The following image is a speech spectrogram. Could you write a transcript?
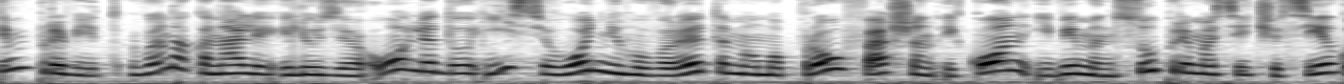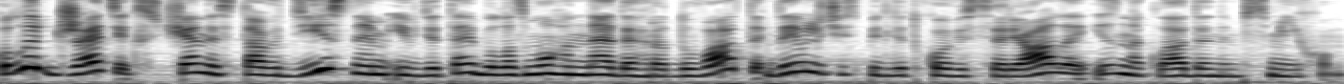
Всім привіт! Ви на каналі Ілюзія огляду, і сьогодні говоритимемо про фешн ікон і Women Supremacy часів, коли Jetix ще не став дійсним і в дітей була змога не деградувати, дивлячись підліткові серіали із накладеним сміхом.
